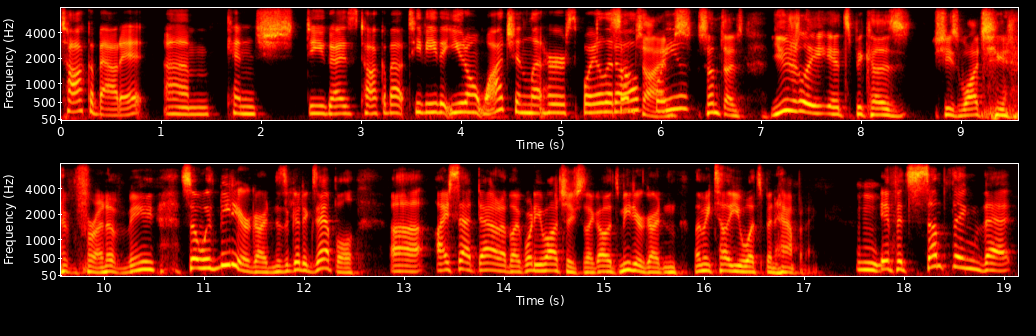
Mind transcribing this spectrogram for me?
talk about it, um, can sh- do you guys talk about TV that you don't watch and let her spoil it all for you? sometimes sometimes usually it's because she's watching it in front of me so with meteor garden is a good example uh, i sat down i'm like what are you watching she's like oh it's meteor garden let me tell you what's been happening Mhm. if it's something that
